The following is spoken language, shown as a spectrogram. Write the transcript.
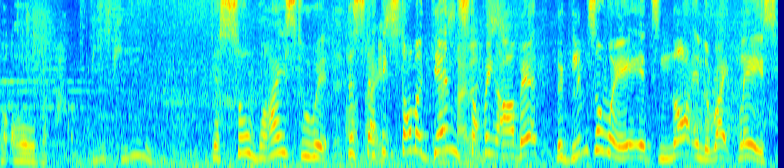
But oh, but VP. They're so wise to it. The Oh, static nice. storm again Nice stopping silence. Abed. The glimpse away, it's not in the right place.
